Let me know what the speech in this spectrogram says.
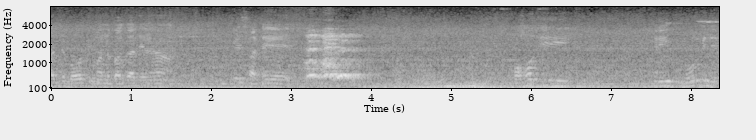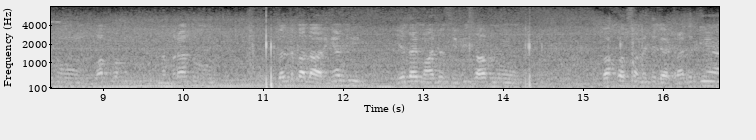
ਅੱਜ ਬਹੁਤ ਹੀ ਮੰਦਭਾਗਾ ਦਿਨ ਆ ਕਿ ਸਾਡੇ ਬਹੁਤ ਹੀ ਕਰੀਬ 2 ਮਹੀਨੇ ਤੋਂ ਵੱਖ-ਵੱਖ ਨੰਬਰਾਂ ਤੋਂ ਗਲਤ ਗੱਲ ਆ ਰਹੀਆਂ ਸੀ ਜਿਹਦਾ ਮਾਨਜੋ ਸੀਪੀ ਸਾਹਿਬ ਨੂੰ ਵੱਖ-ਵੱਖ ਸਮੇਂ ਤੇ ਲੈਟਰਾਂ ਦਿੱਤੀਆਂ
